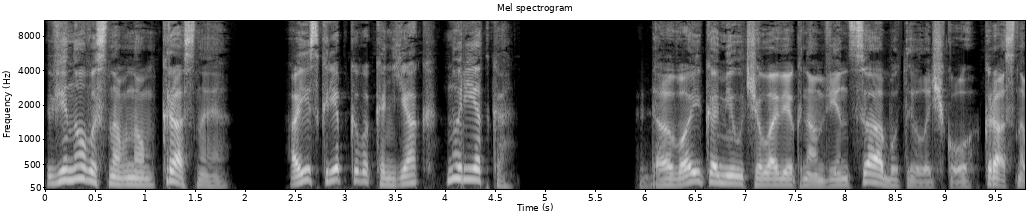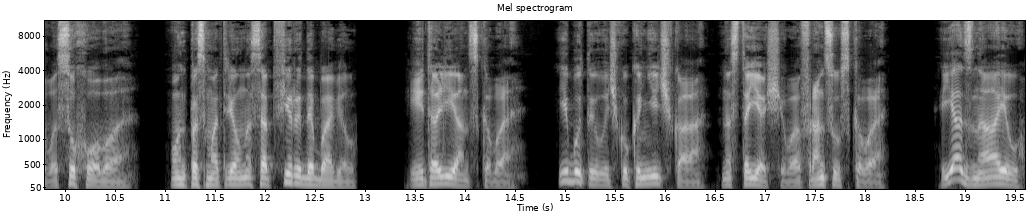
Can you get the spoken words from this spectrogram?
Вино в основном красное, а из крепкого коньяк, но редко. «Давай-ка, мил человек, нам венца бутылочку, красного сухого». Он посмотрел на сапфир и добавил. «Итальянского. И бутылочку коньячка, настоящего, французского. Я знаю,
